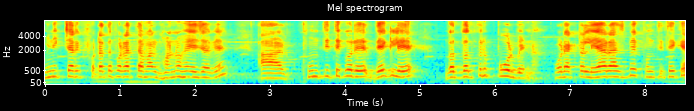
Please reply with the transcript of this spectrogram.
মিনিট চারেক ফোটাতে ফোটাতে আমার ঘন হয়ে যাবে আর খুন্তিতে করে দেখলে গদগদ করে পড়বে না। ওর একটা লেয়ার আসবে খুন্তি থেকে,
